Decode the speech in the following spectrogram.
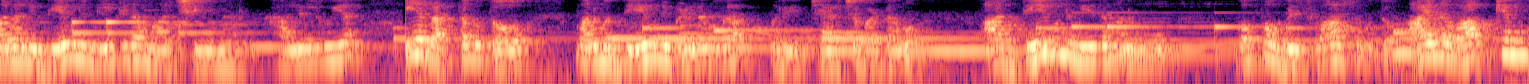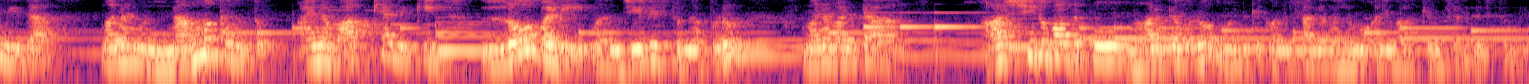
మనల్ని దేవుని నీతిగా మార్చి ఉన్నారు. హల్లెలూయ ఏ రక్తముతో మనము దేవుని బిడలముగా మరి చేర్చబడ్డామో ఆ దేవుని మీద మనము గొప్ప విశ్వాసముతో ఆయన వాక్యము మీద మనము నమ్మకంతో ఆయన వాక్యానికి లోబడి మనం జీవిస్తున్నప్పుడు మనమంట ఆశీర్వాదపు మార్గంలో ముందుకు కొనసాగగలము అని వాక్యం సెలవిస్తుంది.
